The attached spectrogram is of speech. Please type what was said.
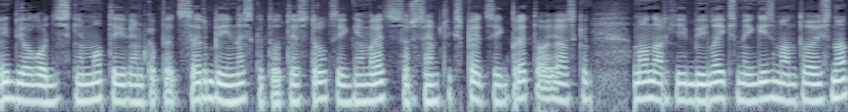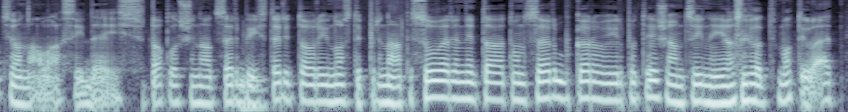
ideoloģiskiem motīviem, kāpēc Serbija, neskatoties trūcīgiem resursiem, tik spēcīgi pretojās, ka monarhija bija veiksmīgi izmantojusi nacionālās idejas, paplašināt Serbijas teritoriju, nostiprināt suverenitāti, un serbu karavīri patiešām cīnījās ļoti motivēti.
